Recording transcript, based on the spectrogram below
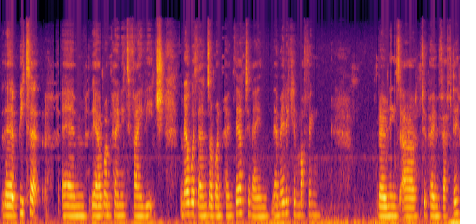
The Beet It, um, they are £1.85 each. The Melba Thins are £1.39. The American Muffin brownies are £2.50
